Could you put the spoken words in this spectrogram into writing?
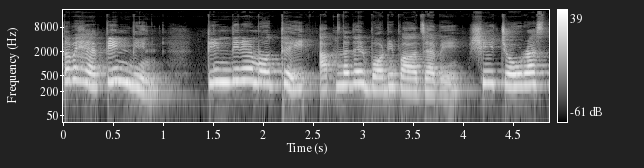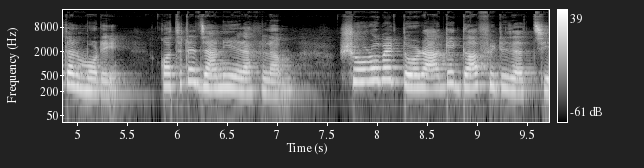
তবে হ্যাঁ তিন দিন। তিন দিনের মধ্যেই আপনাদের বডি পাওয়া যাবে, সেই চৌরাস্তার মোড়ে। কথাটা জানিয়ে রাখলাম। সৌরভের তো রাগে গা ফেটে যাচ্ছে,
